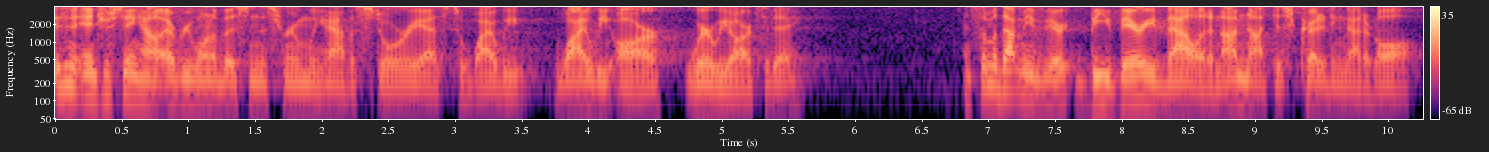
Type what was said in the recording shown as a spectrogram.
Isn't it interesting how every one of us in this room we have a story as to why we why we are where we are today? And some of that may be very valid, and I'm not discrediting that at all.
